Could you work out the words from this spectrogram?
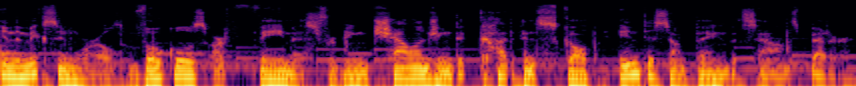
In the mixing world, vocals are famous for being challenging to cut and sculpt into something that sounds better.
